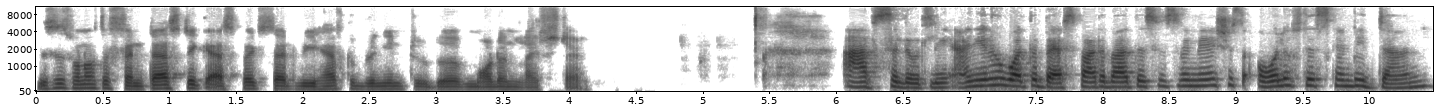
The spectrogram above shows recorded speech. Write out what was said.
this is one of the fantastic aspects that we have to bring into the modern lifestyle. Absolutely. And you know what the best part about this is Vignesh is all of this can be done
